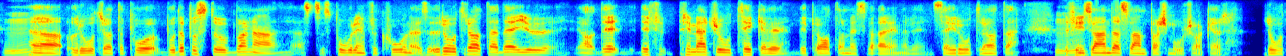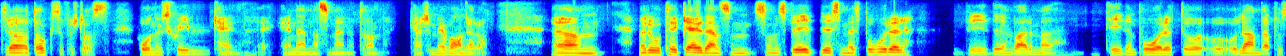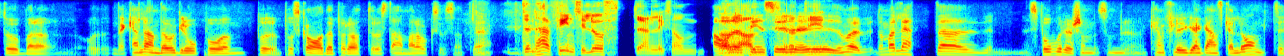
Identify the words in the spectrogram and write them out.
Mm. Uh, och rotröta på både på stubbarna, alltså sporinfektioner. Alltså, rotröta det är ju ja, det, det är primärt rottäcka vi, vi pratar om i Sverige när vi säger rotröta. Mm. Det finns ju andra svampar som orsakar rotröta också förstås. Honungsskiv kan ju, kan ju nämnas som en av de kanske mer vanliga. Då. Um, men rottäcka är ju den som, som sprider sig med sporer vid den varma tiden på året och, och, och landa på stubbar. Och den kan landa och gro på, på, på skador på rötter och stammar också. Så att, den här finns i luften? Liksom, ja, den finns i, de, har, de har lätta sporer som, som kan flyga ganska långt.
